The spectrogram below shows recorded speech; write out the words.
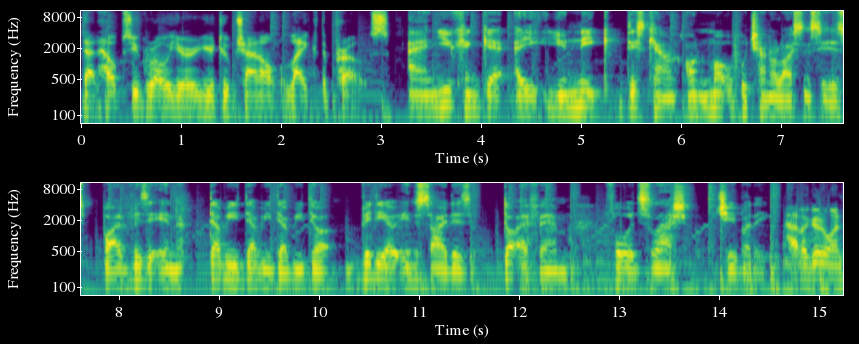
that helps you grow your YouTube channel like the pros. And you can get a unique discount on multiple channel licenses by visiting www.videoinsiders.fm forward slash TubeBuddy. Have a good one.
